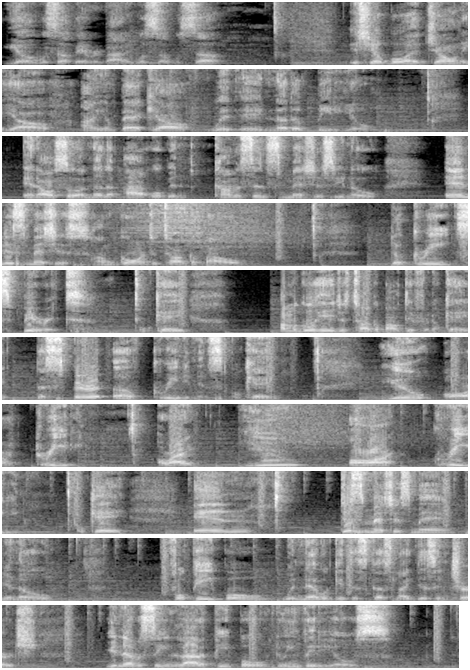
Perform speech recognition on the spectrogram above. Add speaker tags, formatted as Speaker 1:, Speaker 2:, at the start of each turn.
Speaker 1: Yo, what's up, everybody? What's up? What's up? It's your boy Jonah, y'all. I am back, y'all, with another video and also another eye-open common sense message. You know, in this message, I'm going to talk about the greed spirit. Okay, I'm gonna go ahead and just talk about different. Okay, the spirit of greediness. Okay, you are greedy all right, you are greedy. Okay, and this message, man, you know, for people would never get discussed like this in church. You never seen a lot of people doing videos,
